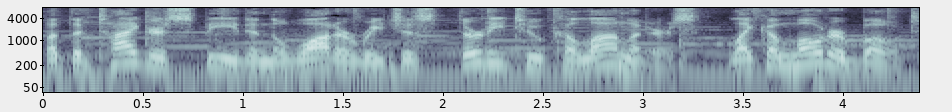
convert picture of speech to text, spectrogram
but the tiger's speed in the water reaches 32 kilometers, like a motorboat.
